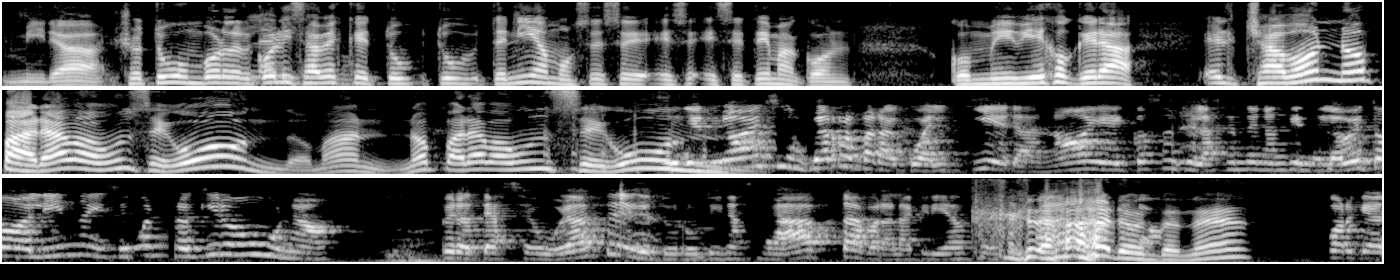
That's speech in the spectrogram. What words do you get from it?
Mirá, yo tuve un border collie, sabes que tu, tu- teníamos ese, ese, ese tema con, con mi viejo que era el chabón no paraba un segundo, man, no paraba un segundo. Porque no es un perro para cualquiera, ¿no? Y hay cosas que la gente no entiende. Lo ve todo lindo y dice, bueno, pero quiero uno. Pero te aseguraste de que tu rutina sea apta para la crianza Claro. ¿entendés? Porque a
